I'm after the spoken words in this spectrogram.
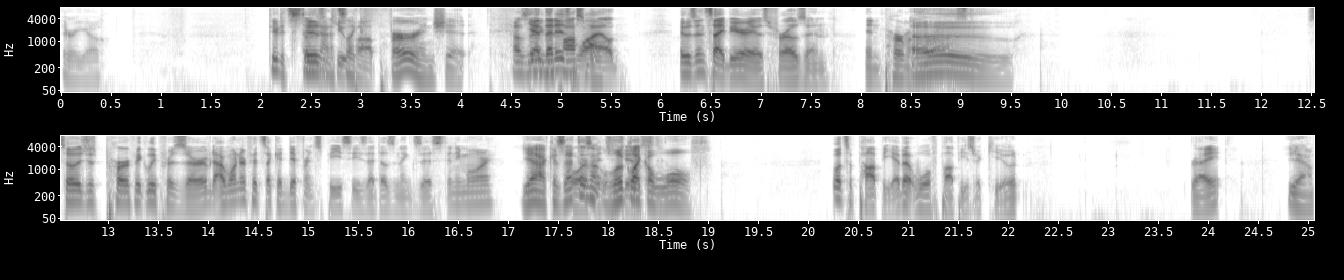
there we go. Dude, it's still It is got its cute like pup. fur and shit. How's yeah, that that even possible? wild. It was in Siberia. It was frozen in permafrost. Oh. So it's just perfectly preserved. I wonder if it's like a different species that doesn't exist anymore. Yeah, because that doesn't look like a wolf. Well, it's a puppy. I bet wolf puppies are cute. Right? Yeah.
